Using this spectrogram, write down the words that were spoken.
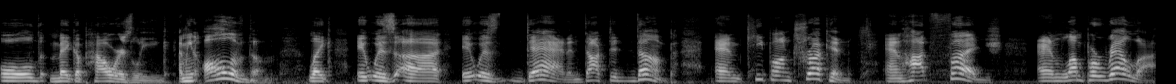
old Mega Powers League. I mean, all of them. Like it was, uh, it was Dad and Dr. Dump, and Keep on Truckin', and Hot Fudge, and Lumparella,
